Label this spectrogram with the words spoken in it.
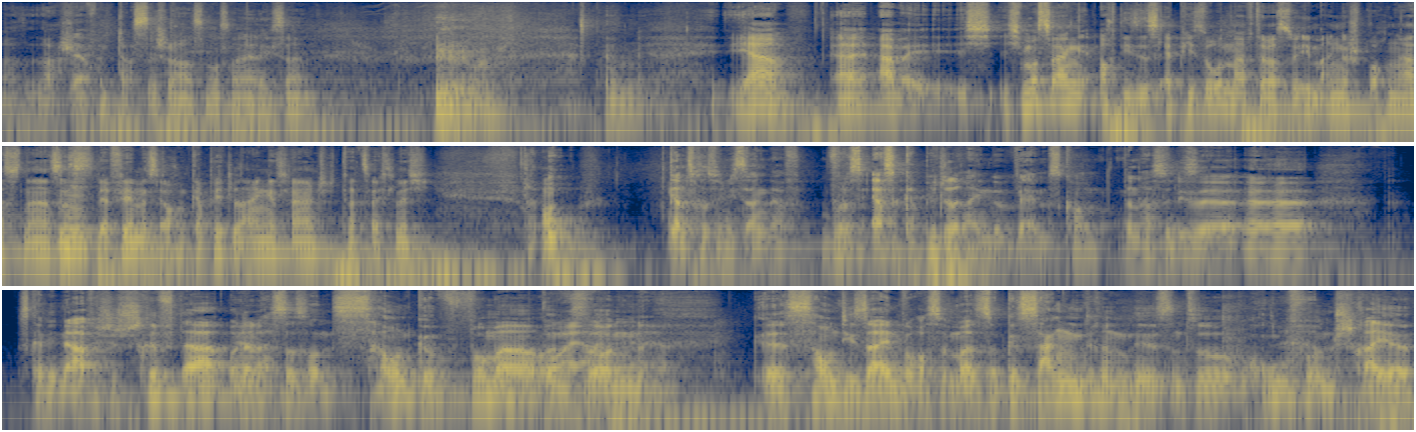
Also das sah schon Ja. fantastisch aus, muss man ehrlich sagen. Ähm, Ja, äh, aber ich, ich muss sagen, auch dieses Episodenhafte, was du eben angesprochen hast, ne, es ist, der Film ist ja auch in Kapitel eingeteilt, tatsächlich. Oh, ganz kurz, wenn ich sagen darf, wo das erste Kapitel reingewämst kommt, dann hast du diese äh, skandinavische Schrift da und Ja. dann hast du so ein Soundgewummer und Boah, ja, so ein ja, Äh, Sounddesign, wo auch so immer so Gesang drin ist und so Rufe und Schreie.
